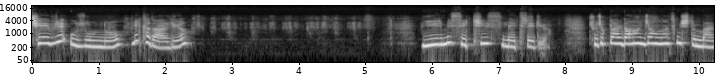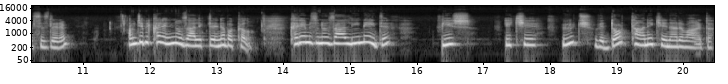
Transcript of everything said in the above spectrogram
çevre uzunluğu ne kadar diyor? 28 metre diyor. Çocuklar daha önce anlatmıştım ben sizlere. Önce bir karenin özelliklerine bakalım. Karemizin özelliği neydi? 1, 2, 3 ve 4 tane kenarı vardı.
